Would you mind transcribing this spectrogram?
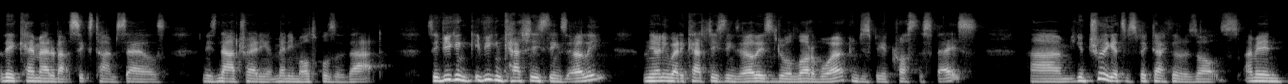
I think it came out about six times sales and he's now trading at many multiples of that so if you can if you can catch these things early and the only way to catch these things early is to do a lot of work and just be across the space um, you can truly get some spectacular results. I mean,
